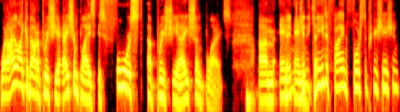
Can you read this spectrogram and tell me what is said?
what I like about appreciation plays is forced appreciation plays. Um, and, and, and can, can you define forced appreciation?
